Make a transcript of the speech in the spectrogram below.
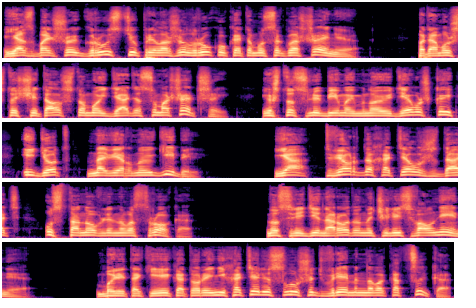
Я с большой грустью приложил руку к этому соглашению, потому что считал, что мой дядя сумасшедший, и что с любимой мною девушкой идет на верную гибель. Я твердо хотел ждать установленного срока. Но среди народа начались волнения. Были такие, которые не хотели слушать временного кацика.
